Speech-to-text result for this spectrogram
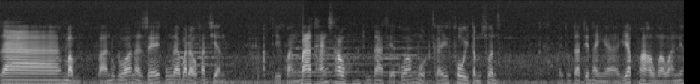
ra mầm và lúc đó là rễ cũng đã bắt đầu phát triển. Thì khoảng 3 tháng sau, chúng ta sẽ có một cái phôi tầm xuân để chúng ta tiến hành à, ghép hoa hồng vào bạn nhé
